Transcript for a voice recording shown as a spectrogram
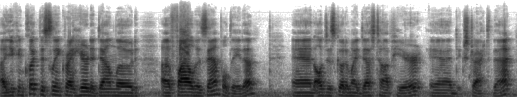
Uh, you can click this link right here to download a file of example data. And I'll just go to my desktop here and extract that.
